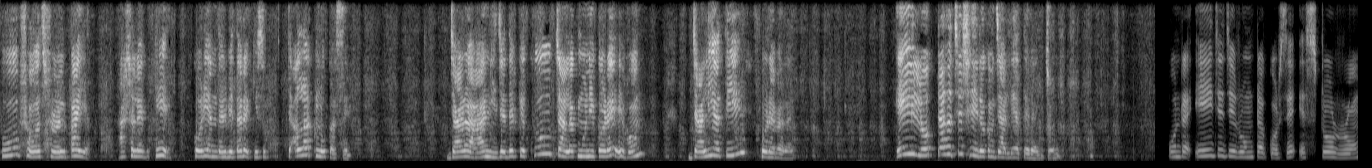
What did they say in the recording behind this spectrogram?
খুব সহজ সরল পাইয়া। আসলে কি? কোরিয়ানদের ভিতরে কিছু চালাক লোক আছে। যারা নিজেদেরকে খুব চালাক মনে করে এবং জালিয়াতি করে বেড়ায়। এই লোকটা হচ্ছে সেই রকম জালিয়াতের একজন। ওনরা এই যে যে রুমটা করছে, স্টোর রুম,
